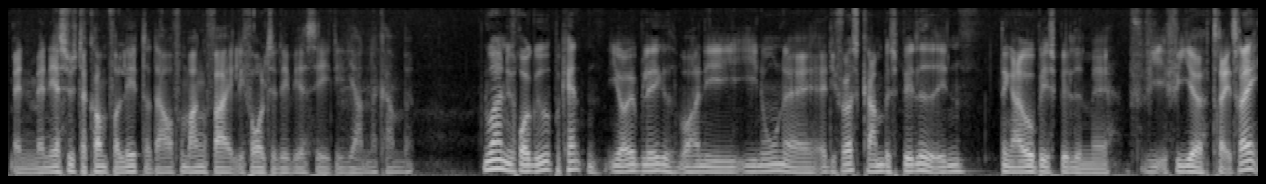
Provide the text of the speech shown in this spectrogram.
men, men jeg synes, der kom for lidt, og der var for mange fejl i forhold til det, vi har set i de andre kampe. Nu har han jo rykket ud på kanten i øjeblikket, hvor han i, i nogle af, af de første kampe spillede inden dengang OB spillede med 4-3-3,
